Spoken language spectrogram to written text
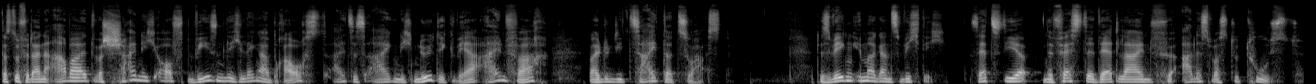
dass du für deine Arbeit wahrscheinlich oft wesentlich länger brauchst, als es eigentlich nötig wäre, einfach weil du die Zeit dazu hast. Deswegen immer ganz wichtig, Setz dir eine feste Deadline für alles, was du tust.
